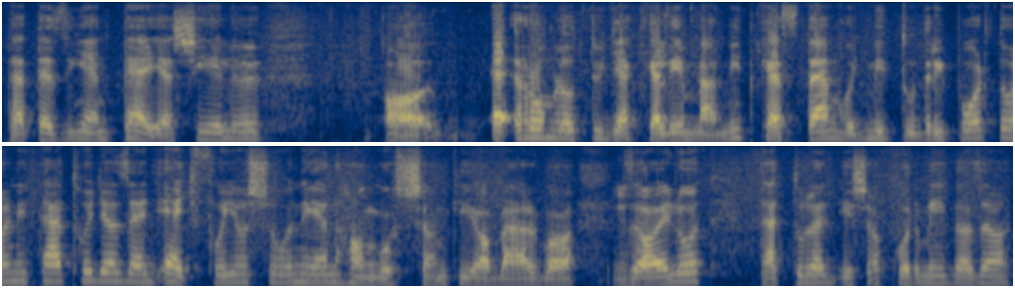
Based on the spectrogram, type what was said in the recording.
Tehát ez ilyen teljes élő, a e, romlott ügyekkel én már mit kezdtem, hogy mit tud riportolni, tehát hogy az egy, egy folyosón ilyen hangosan kiabálva uh-huh. zajlott, tehát tulaj, és akkor még az a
